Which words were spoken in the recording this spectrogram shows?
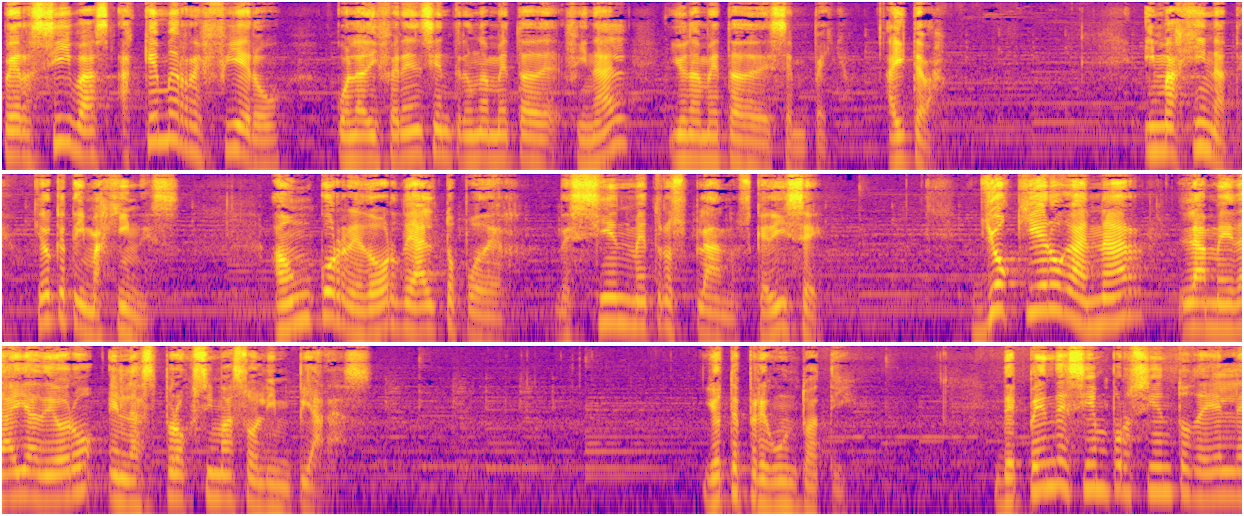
percibas a qué me refiero con la diferencia entre una meta final y una meta de desempeño. Ahí te va. Imagínate, quiero que te imagines a un corredor de alto poder, de 100 metros planos, que dice, yo quiero ganar la medalla de oro en las próximas Olimpiadas. Yo te pregunto a ti, ¿depende 100% de él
